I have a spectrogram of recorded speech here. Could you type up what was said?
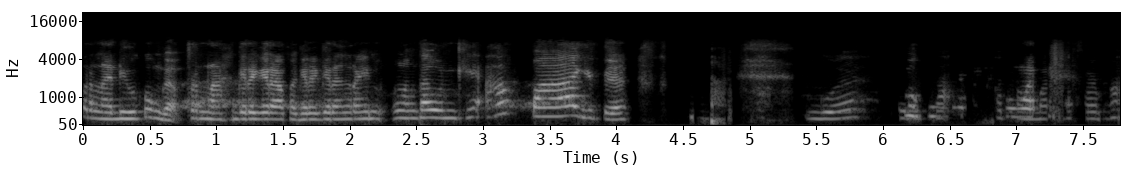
pernah dihukum nggak? Pernah gara-gara apa? Gara-gara ngerain ulang tahun kayak apa gitu ya? Gue ke tamat SMA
